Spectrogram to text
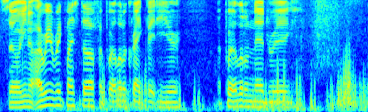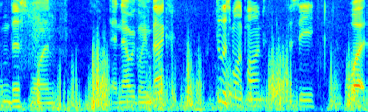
So, you know, I re-rigged my stuff. I put a little crankbait here. I put a little Ned rig in this one. And now we're going back to the smaller pond to see what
